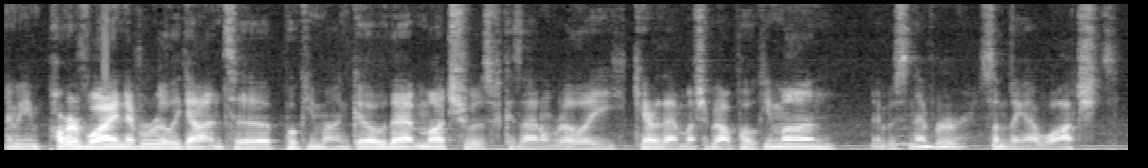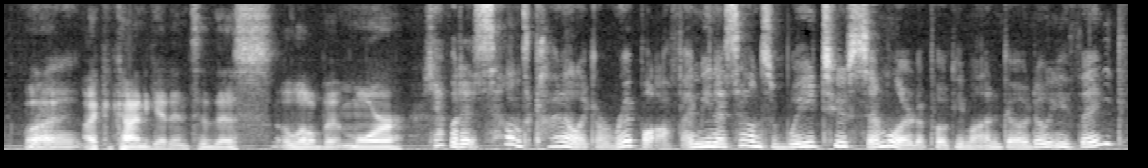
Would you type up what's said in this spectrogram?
I mean, part of why I never really got into Pokemon Go that much was because I don't really care that much about Pokemon. It was never mm-hmm. something I watched. But right. I could kind of get into this a little bit more. Yeah, but it sounds kind of like a ripoff. I mean, it sounds way too similar to Pokemon Go, don't you think?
